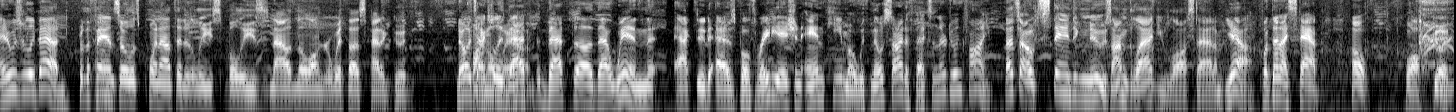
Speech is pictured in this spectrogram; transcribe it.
And it was really bad. For the fans, though, let's point out that at least Bullies now no longer with us. Had a good. No, it's actually that out. that uh, that win acted as both radiation and chemo with no side effects, and they're doing fine. That's outstanding news. I'm glad you lost, Adam. Yeah, but then I stabbed. Oh, well, good.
